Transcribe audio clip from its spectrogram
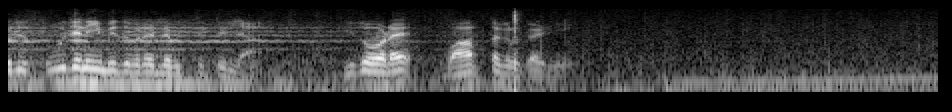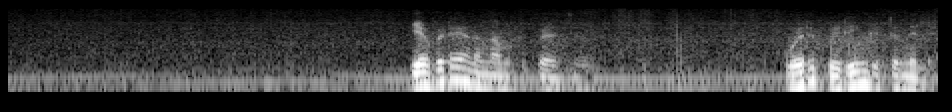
ഒരു സൂചനയും ഇതുവരെ ലഭിച്ചിട്ടില്ല. ഇതോടെ വാർത്തകൾ കഴിഞ്ഞു. എവിടെയാണ് നമുക്ക് ഒരു പിടിയും കിട്ടുന്നില്ല.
